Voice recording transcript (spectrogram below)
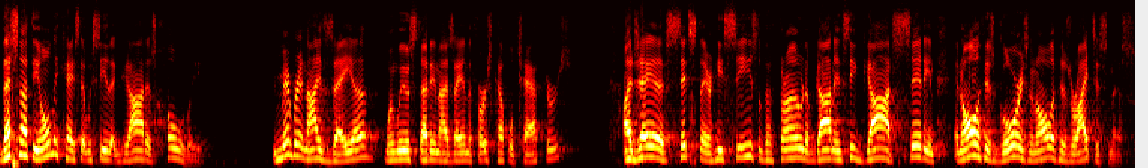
That's not the only case that we see that God is holy. Remember in Isaiah, when we were studying Isaiah in the first couple chapters? Isaiah sits there and he sees the throne of God and he sees God sitting in all of his glories and all of his righteousness.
